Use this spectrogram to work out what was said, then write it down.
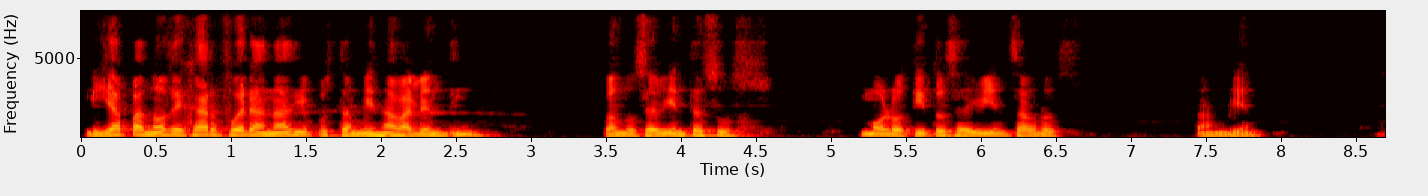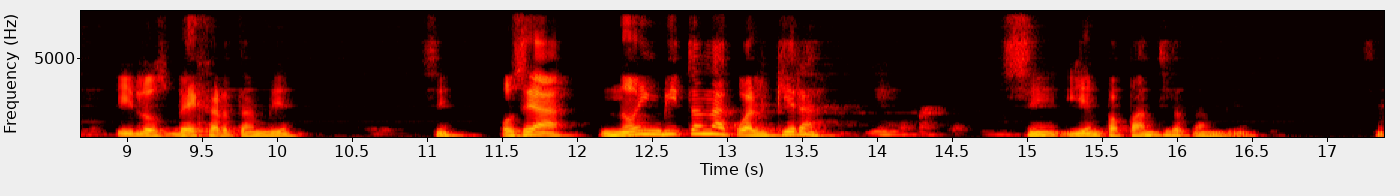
Y ya para no dejar fuera a nadie, pues también a Valentín. Cuando se avienta sus molotitos ahí bien sabrosos. También. Y los Béjar también. Sí. O sea, no invitan a cualquiera. Sí, y en Papantla también. Sí.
